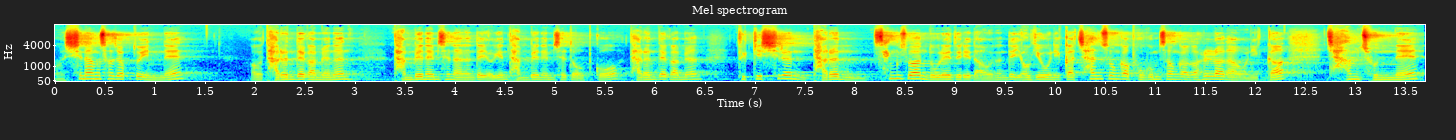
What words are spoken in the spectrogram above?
어, 신앙 서적도 있네. 어, 다른 데 가면은 담배 냄새 나는데 여긴 담배 냄새도 없고 다른 데 가면 듣기 싫은 다른 생소한 노래들이 나오는데 여기 오니까 찬송가 복음성가가 흘러나오니까 참 좋네.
